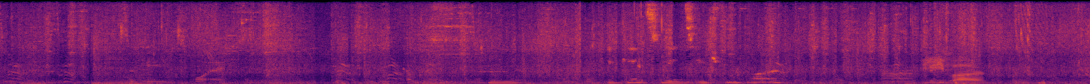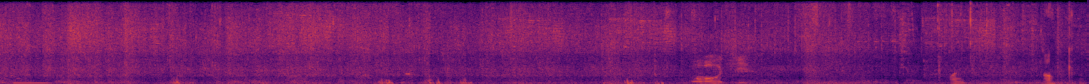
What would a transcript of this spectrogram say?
It's okay. It's 4x. Come back. Hmm. I can't see its HP bar. Three bars. Oh, jeez. What? Oh, God.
